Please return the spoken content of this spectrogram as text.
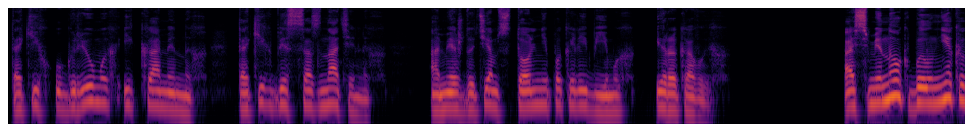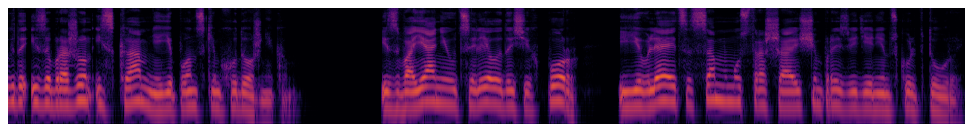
таких угрюмых и каменных, таких бессознательных, а между тем столь непоколебимых и роковых. Осьминог был некогда изображен из камня японским художником. Изваяние уцелело до сих пор и является самым устрашающим произведением скульптуры.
